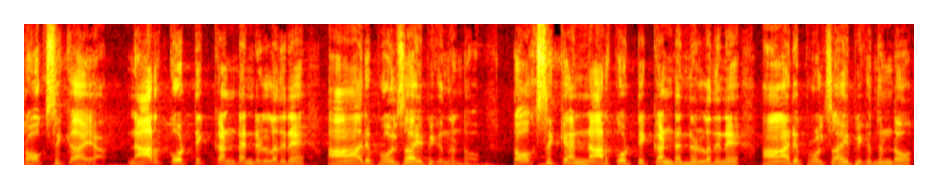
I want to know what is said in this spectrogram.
ടോക്സിക്കായ നാർക്കോട്ടിക് കണ്ടന്റ് ഉള്ളതിനെ ആര് പ്രോത്സാഹിപ്പിക്കുന്നുണ്ടോ? ടോക്സിക് ആൻഡ് നാർക്കോട്ടിക് കണ്ടന്റ് ഉള്ളതിനെ ആര് പ്രോത്സാഹിപ്പിക്കുന്നുണ്ടോ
